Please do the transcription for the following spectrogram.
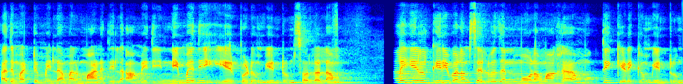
அது மட்டுமில்லாமல் மனதில் அமைதி நிம்மதி ஏற்படும் என்றும் சொல்லலாம். மலையில் கிரிவலம் செல்வதன் மூலமாக முக்தி கிடைக்கும் என்றும்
